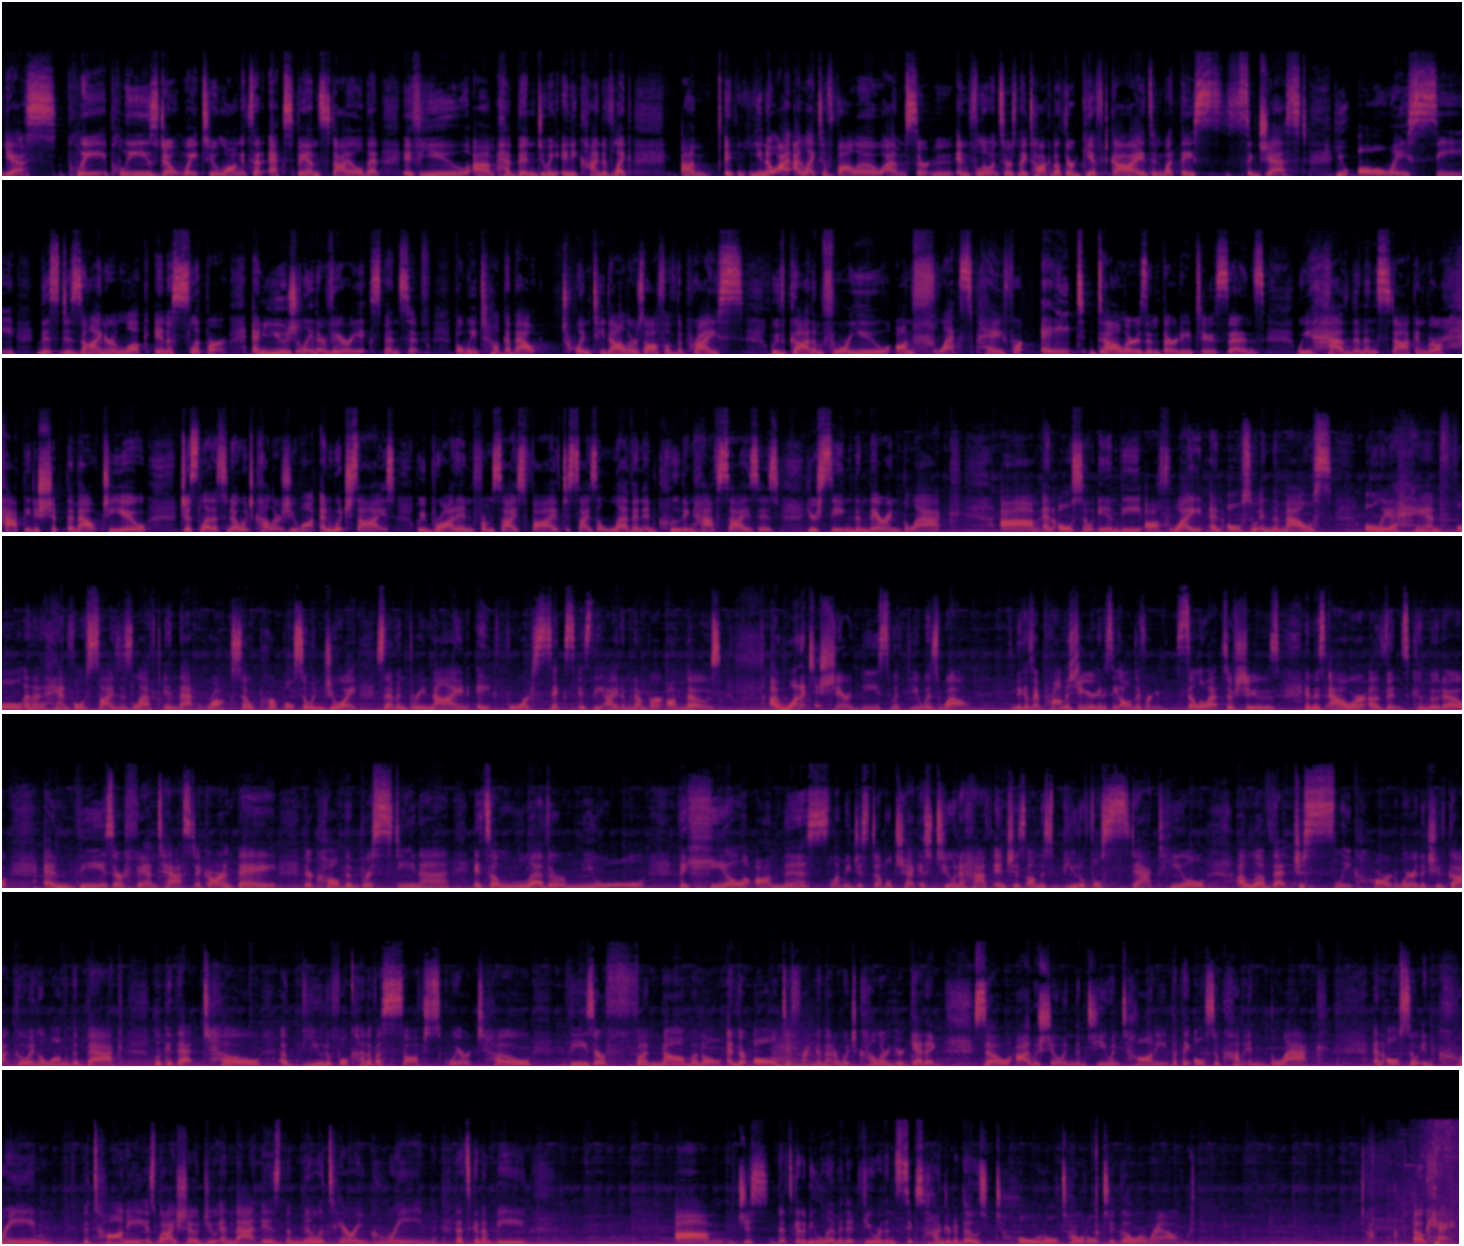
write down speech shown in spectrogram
Yes, please, please don't wait too long. It's that X-band style that if you um, have been doing any kind of like, um, if, you know, I, I, like to follow um, certain influencers and they talk about their gift guides and what they suggest. You always see this designer look in a slipper. And usually they're very expensive. But we took about $20 off of the price. We've got them for you on FlexPay for $8.32. We have them in stock and we're happy to ship them out to you. Just let us know which colors you want and which size. We brought in from size 5 to size 11, including half sizes. You're seeing them there in black um, and also in the off-white and also in the mouse. Only a handful and a handful of sizes left in that Roxo purple. So enjoy. 739846 is the item number on those. I wanted to share these with you as well because I promise you, you're gonna see all different silhouettes of shoes in this hour of Vince Camuto. And these are fantastic, aren't they? They're called the Bristina. It's a leather mule. The heel on this, let me just double check, is two and a half inches on this beautiful stacked heel. I love that just sleek hardware that you've got going along the back. Look at that toe, a beautiful kind of a soft square toe. These are phenomenal and they're all different no matter which color you're getting. So I was showing them to you in tawny, but they also come in black and also in cream. The tawny is what I showed you and that is the military green. That's gonna be um, just, that's gonna be limited, fewer than 600 of those total, total to go around. Okay.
